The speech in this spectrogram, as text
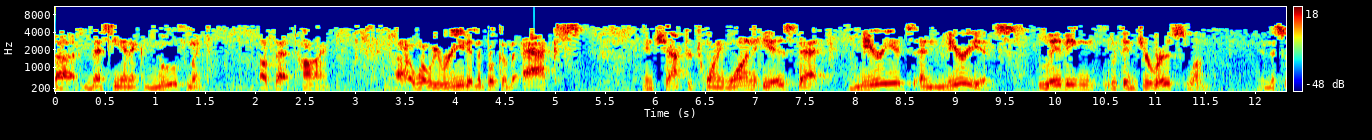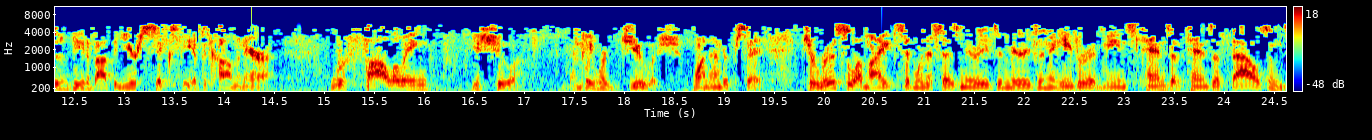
uh, messianic movement of that time. Uh, what we read in the book of Acts in chapter 21 is that myriads and myriads living within Jerusalem, and this would be at about the year 60 of the Common Era, were following Yeshua and they were Jewish, 100%. Jerusalemites, and when it says myriads and myriads in the Hebrew, it means tens of tens of thousands.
